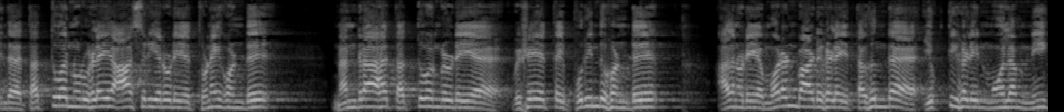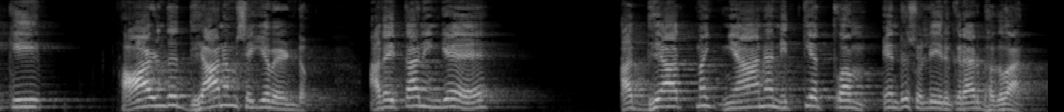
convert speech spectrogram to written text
இந்த தத்துவ நூல்களை ஆசிரியருடைய துணை கொண்டு நன்றாக தத்துவங்களுடைய விஷயத்தை புரிந்து கொண்டு அதனுடைய முரண்பாடுகளை தகுந்த யுக்திகளின் மூலம் நீக்கி ஆழ்ந்து தியானம் செய்ய வேண்டும். அதைத்தான் இங்கே அத்தியாத்ம ஞான நித்தியத்துவம் என்று சொல்லியிருக்கிறார் பகவான்.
